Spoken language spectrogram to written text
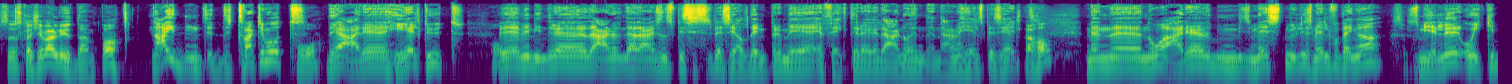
Så det skal ikke være lyddempa? Nei, tvert imot. Oh. Det er eh, helt ut. Eh, Med mindre det er, det er sånn spesialdempere med effekter, eller det er noe, det er noe helt spesielt. Aha. Men uh, nå er det mest mulig smell for penga som gjelder, og ikke,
